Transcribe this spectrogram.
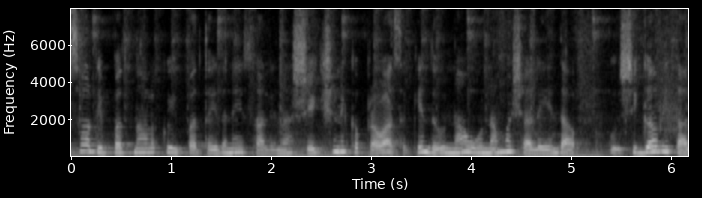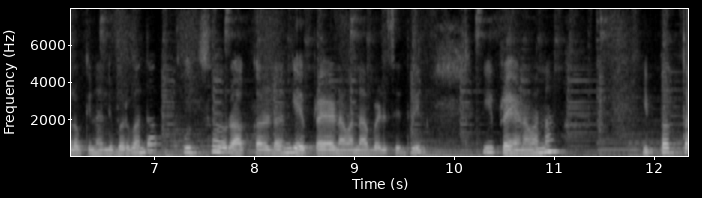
ಸಾವಿರದ ಇಪ್ಪತ್ತ್ನಾಲ್ಕು ಇಪ್ಪತ್ತೈದನೇ ಸಾಲಿನ ಶೈಕ್ಷಣಿಕ ಪ್ರವಾಸಕ್ಕೆಂದು ನಾವು ನಮ್ಮ ಶಾಲೆಯಿಂದ ಶಿಗ್ಗಾವಿ ತಾಲೂಕಿನಲ್ಲಿ ಬರುವಂಥ ಉತ್ಸವ ರಾಕ್ ಪ್ರಯಾಣವನ್ನು ಬೆಳೆಸಿದ್ವಿ. ಈ ಪ್ರಯಾಣವನ್ನು ಇಪ್ಪತ್ತ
